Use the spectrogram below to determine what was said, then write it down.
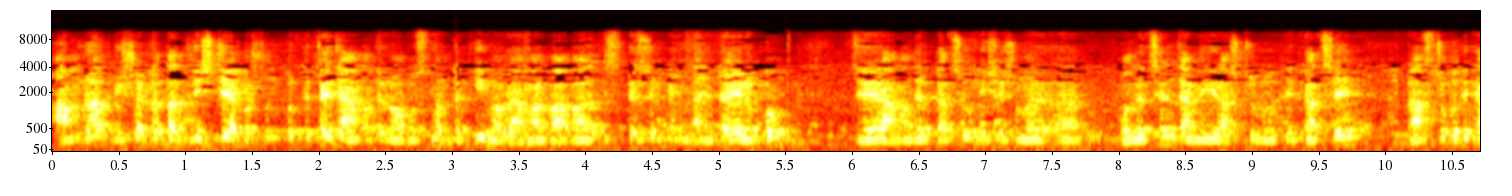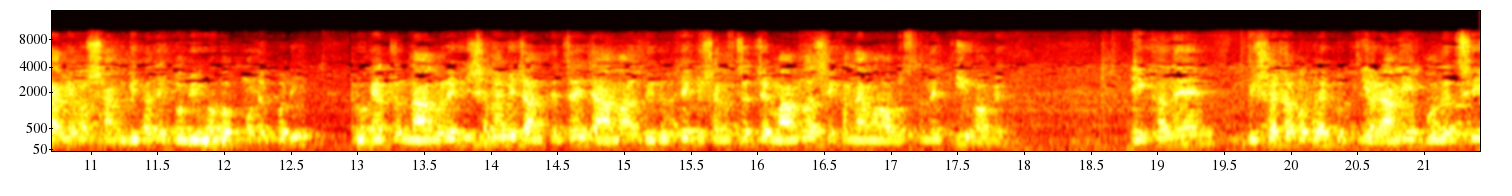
আমরা বিষয়টা তার দৃষ্টি আকর্ষণ করতে চাই যে আমাদের অবস্থানটা কি হবে। আমার বাবা স্পেসিফিক লাইনটা এরকম। যে আমাদের কাছে উনি সে সময় বলেছেন যে আমি রাষ্ট্রপতির কাছে, রাষ্ট্রপতিকে আমি আমার সাংবিধানিক অভিভাবক মনে করি এবং একজন নাগরিক হিসেবে আমি জানতে চাই যে আমার বিরুদ্ধে আগস্টের যে মামলা, সেখানে আমার অবস্থানে কি হবে। এখানে বিষয়টা বোধহয় একটু ক্লিয়ার আমি বলেছি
